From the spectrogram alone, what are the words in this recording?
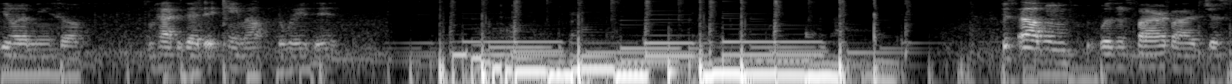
You know what I mean? So I'm happy that it came out the way it did. This album was inspired by just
